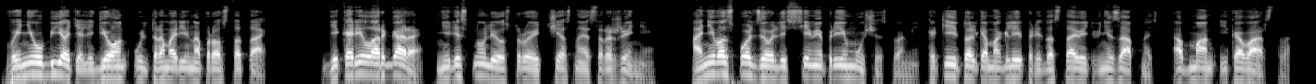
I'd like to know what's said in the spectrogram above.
Вы не убьете легион Ультрамарина просто так. Дикари Ларгара не рискнули устроить честное сражение. Они воспользовались всеми преимуществами, какие только могли предоставить внезапность, обман и коварство.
